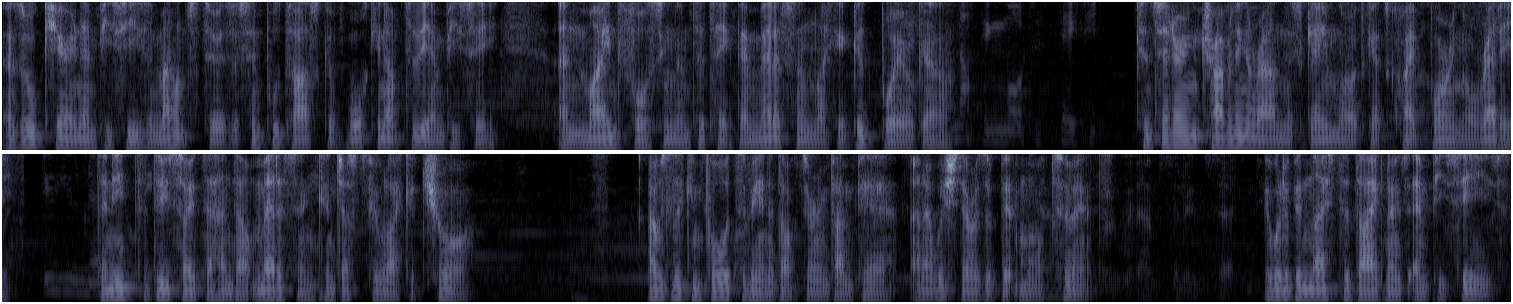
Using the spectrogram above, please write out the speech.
as all curing NPCs amounts to is a simple task of walking up to the NPC and mind forcing them to take their medicine like a good boy or girl. Considering travelling around this game world gets quite boring already, the need to do so to hand out medicine can just feel like a chore. I was looking forward to being a doctor in Vampyr, and I wish there was a bit more to it. It would have been nice to diagnose NPCs.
